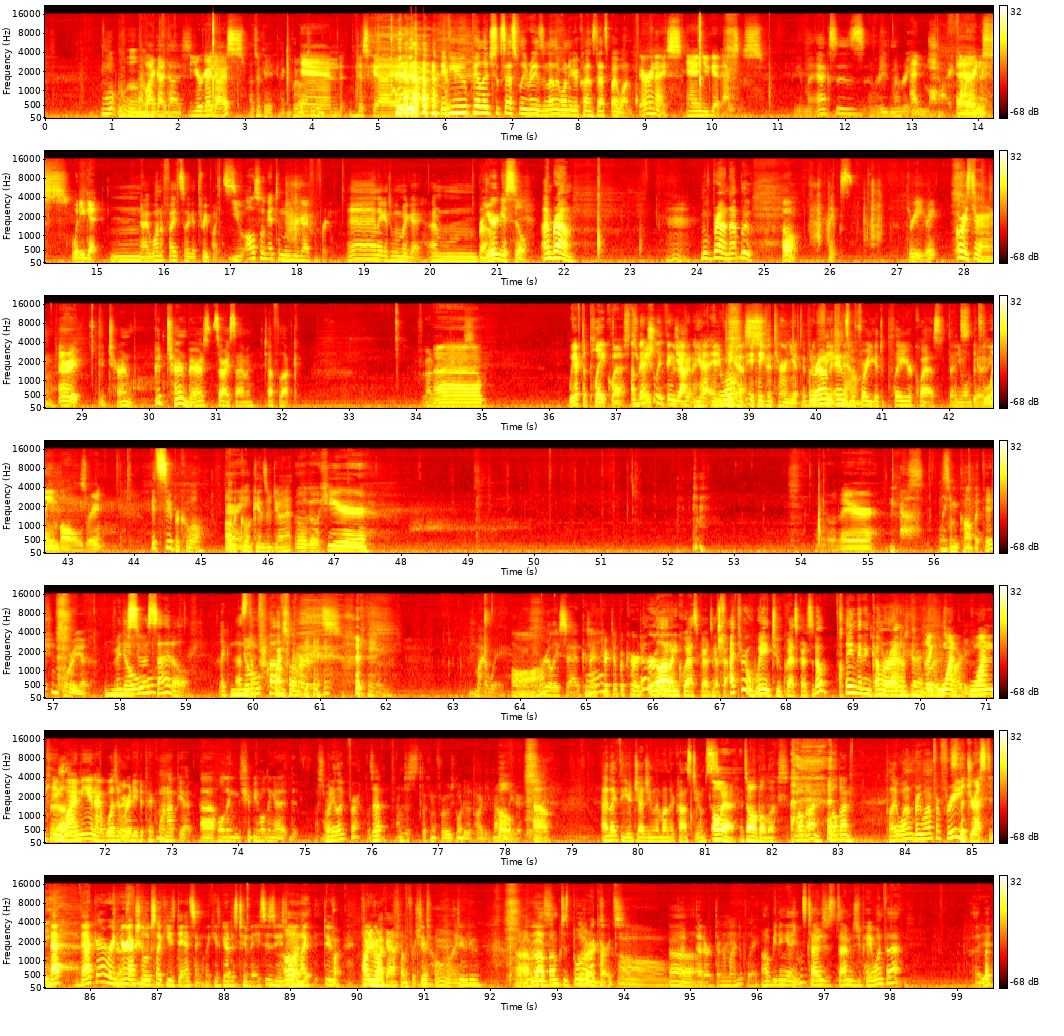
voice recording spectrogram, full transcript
My guy dies. Your guy dies, That's okay. I can put out and this guy. If you pillage successfully, raise another one of your clan stats by one. very nice, and you get axes. I get my axes and raise my range. And Very And nice. what do you get? Mm, I want to fight, so I get three points. You also get to move your guy for free. And I get to move my guy. I'm brown. Jurgisil. I'm brown. Hmm. Move brown, not blue. Oh, Thanks. three, right? Corey's turn. All right. Good turn. Good turn, Bears. Sorry, Simon. Tough luck. Forgot about Um, we have to play quests. right? Eventually, things Yeah. are gonna Yeah, happen. it, You takes, won't- a, it takes a turn. You have to If the round ends down. before you get to play your quest, then It's, you won't it's get it. lame balls, right? It's super cool. All the cool kids are doing it. We'll go here. We'll go there. Some competition for you. Pretty No. suicidal. Like That's no the quest problem. cards came my way. Aw. Really sad because I picked up a card A early. lot of quest cards got. I threw away two quest cards, so don't claim they didn't come Who's around. gonna go like to this one, party? one came Really? by me and I wasn't ready to pick one up yet. Uh, holding should be holding a. oh, What are you looking for? What's that? I'm just looking for who's going to the party, not Oh. the leader. Oh, I like that you're judging them on their costumes. Oh yeah, it's all about looks. Well done, well done. Play one, bring one for free. The free. Destiny. That that guy right here actually looks like he's dancing. Like he's got his two maces and he's Oh, doing like do Party rock anthem for sure. Totally. do do. Uh, Rob bumped his Those are board. cards oh. Oh, that, that are that are mine to play. I hope you didn't get it. It's time. It's time. Did you pay one for that? I did.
